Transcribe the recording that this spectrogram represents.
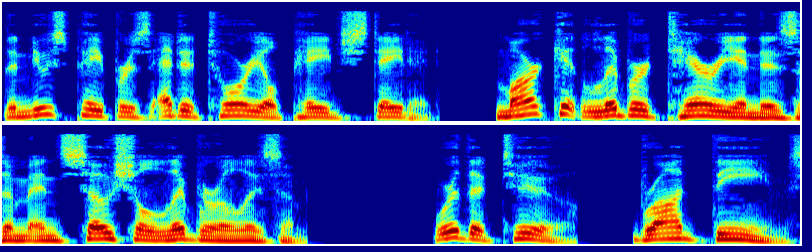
the newspaper's editorial page stated, "...market libertarianism and social liberalism," were the two "...broad themes,"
